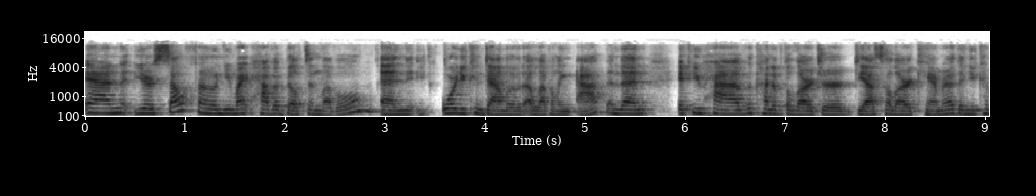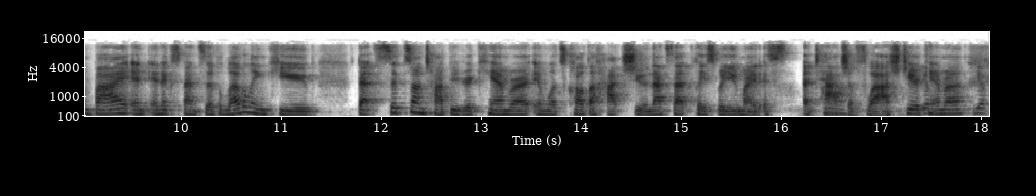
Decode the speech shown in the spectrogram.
And your cell phone, you might have a built-in level, and or you can download a leveling app. And then if you have kind of the larger DSLR camera, then you can buy an inexpensive leveling cube that sits on top of your camera in what's called the hot shoe. And that's that place where you might as- attach a ah. flash to your yep. camera. Yep.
